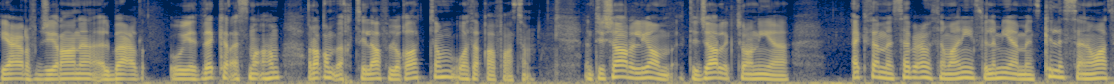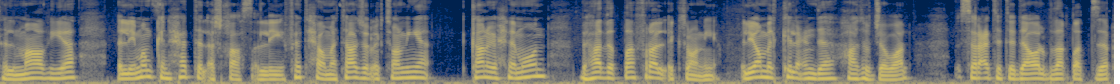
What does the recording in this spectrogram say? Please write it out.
يعرف جيرانه البعض ويتذكر أسمائهم رغم اختلاف لغاتهم وثقافاتهم. انتشار اليوم التجارة الإلكترونية أكثر من 87% من كل السنوات الماضية اللي ممكن حتى الأشخاص اللي فتحوا متاجر إلكترونية كانوا يحلمون بهذه الطفرة الإلكترونية. اليوم الكل عنده هاتف جوال. سرعة التداول بضغطة زر.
